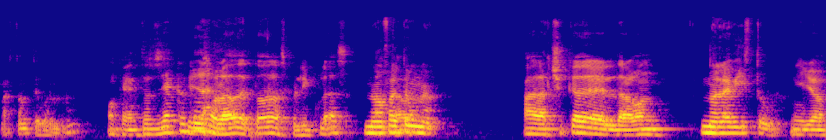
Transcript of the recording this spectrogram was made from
bastante bueno, ¿no? Ok, entonces ya creo que hemos hablado de todas las películas. No, falta una. A la chica del dragón, No la he visto, güey. ni yo.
